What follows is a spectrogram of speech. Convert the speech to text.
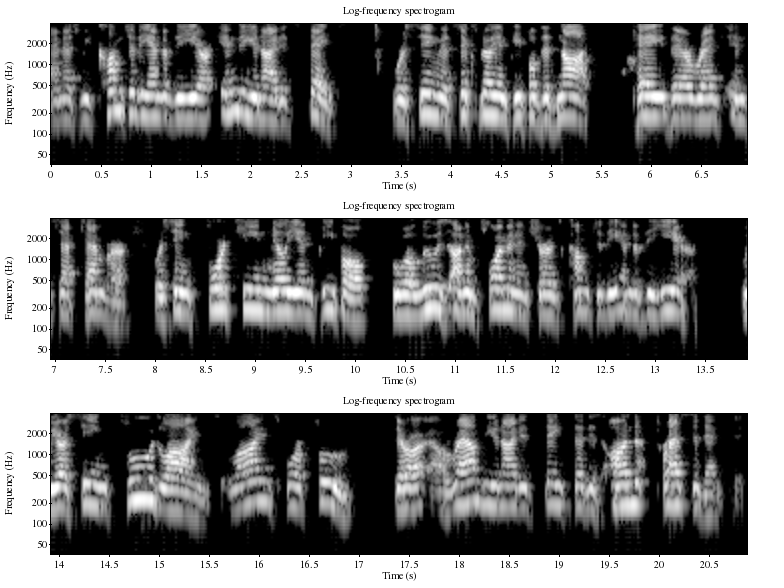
And as we come to the end of the year in the United States, we're seeing that 6 million people did not pay their rent in September. We're seeing 14 million people who will lose unemployment insurance come to the end of the year. We are seeing food lines, lines for food. There are around the United States that is unprecedented.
